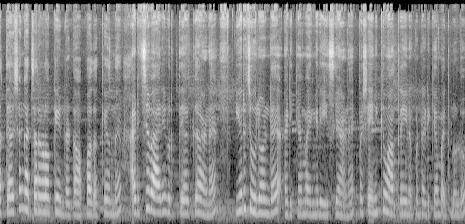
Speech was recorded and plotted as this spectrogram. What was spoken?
അത്യാവശ്യം കച്ചറകളൊക്കെ ഉണ്ട് കേട്ടോ. അപ്പോൾ അതൊക്കെ ഒന്ന് അടിച്ചു വാരി വൃത്തിയാക്കുകയാണ്. ഈ ഒരു ചൂലുകൊണ്ട് അടിക്കാൻ ഭയങ്കര ഈസിയാണ് പക്ഷേ എനിക്ക് മാത്രമേ ഇതിനെക്കൊണ്ട് അടിക്കാൻ പറ്റുന്നുള്ളൂ.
